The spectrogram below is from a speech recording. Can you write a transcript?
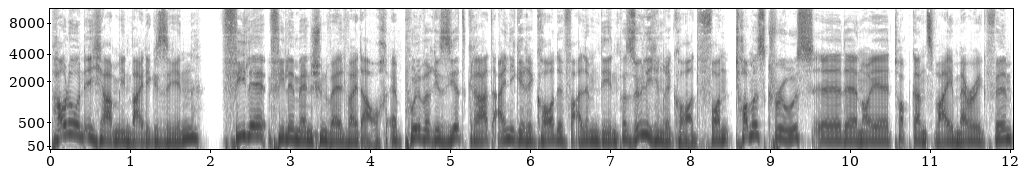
Paulo und ich haben ihn beide gesehen. Viele, viele Menschen weltweit auch. Er pulverisiert gerade einige Rekorde, vor allem den persönlichen Rekord von Thomas Cruise, äh, der neue Top Gun 2 Maverick-Film,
